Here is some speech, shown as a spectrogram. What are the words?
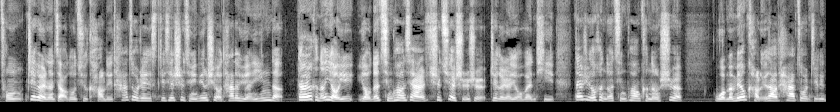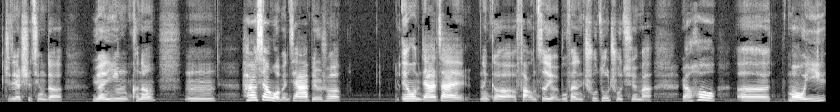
从这个人的角度去考虑，他做这这些事情一定是有他的原因的。当然，可能有一有的情况下是确实是这个人有问题，但是有很多情况可能是我们没有考虑到他做这个这件事情的原因，可能嗯，还有像我们家，比如说，因为我们家在那个房子有一部分出租出去嘛，然后呃某一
